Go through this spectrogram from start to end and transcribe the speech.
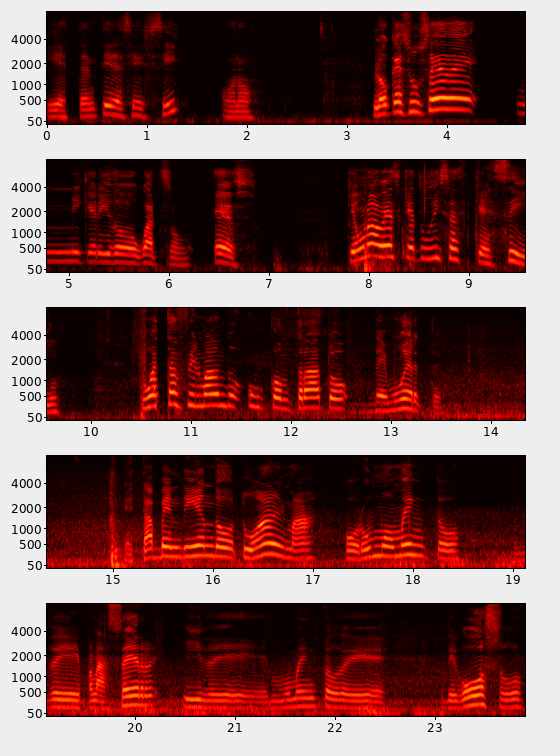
y está en ti decir sí o no. Lo que sucede, mi querido Watson, es que una vez que tú dices que sí, tú estás firmando un contrato de muerte. Estás vendiendo tu alma por un momento de placer y de momento de, gozo,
